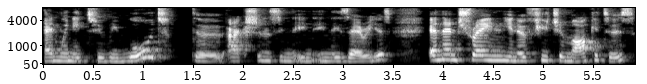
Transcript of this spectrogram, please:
And we need to reward the actions in, in, in these areas and then train, you know, future marketers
